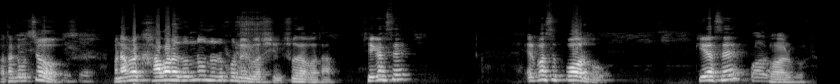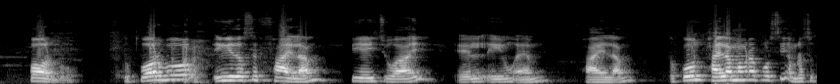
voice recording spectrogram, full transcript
কথা বুঝছ? মানে আমরা খাবারের জন্য অন্যের উপর নির্ভরশীল সোজা কথা। ঠিক আছে? এরপর আছে পর্ব। কি আছে? পর্ব। পর্ব। পর্ব। তো পর্ব ইংরেজি হচ্ছে phylum P H Y L U M. Phylum. তো কোন ফাইলাম আমরা পড়ছি? আমরা হচ্ছে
